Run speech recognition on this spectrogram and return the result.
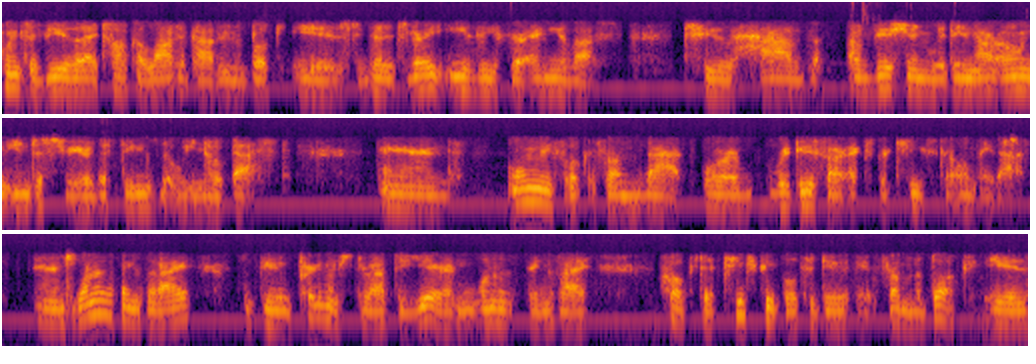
points of view that I talk a lot about in the book is that it's very easy for any of us to have a vision within our own industry or the things that we know best and only focus on that or reduce our expertise to only that. And one of the things that I do pretty much throughout the year, and one of the things I hope to teach people to do from the book is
